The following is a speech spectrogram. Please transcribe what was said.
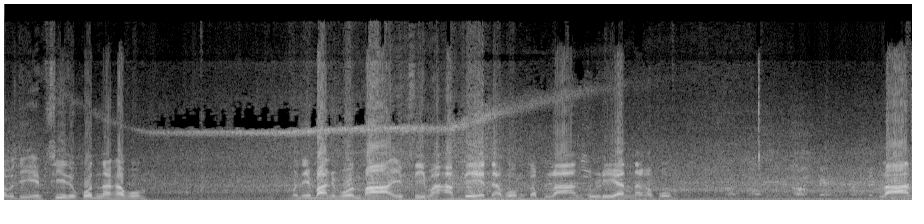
สวัสดี FC ทุกคนนะครับผม วันนี้บานิพนธ์พา FC มาอัปเดตนะครับผมกับร้านทุเรียนนะครับผม ร้าน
